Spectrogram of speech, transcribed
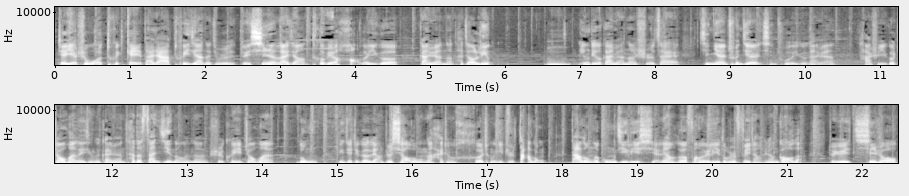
这也是我推给大家推荐的，就是对新人来讲特别好的一个干员呢，它叫令。嗯令这个干员呢是在今年春节新出的一个干员，它是一个召唤类型的干员，它的三技能呢是可以召唤龙，并且这个两只小龙呢还成合成一只大龙，大龙的攻击力、血量和防御力都是非常非常高的，对于新手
